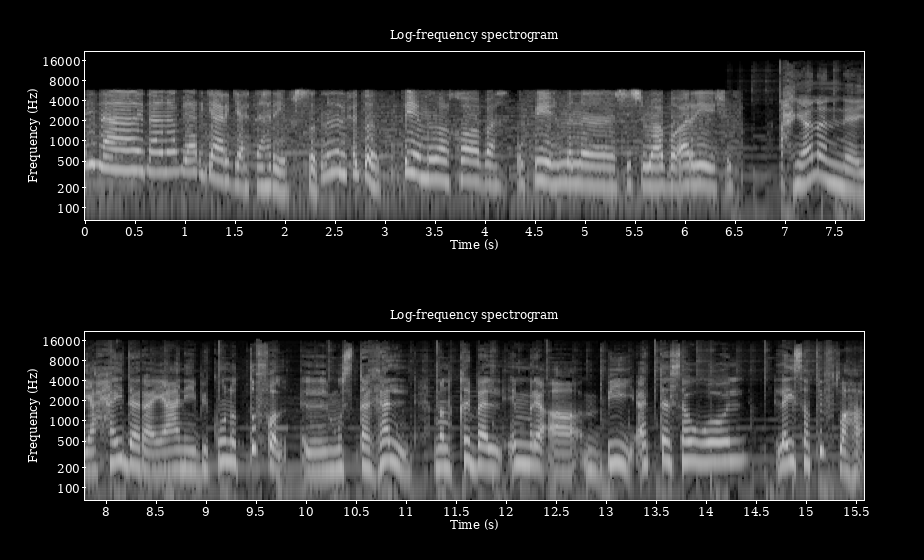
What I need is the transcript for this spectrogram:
إذا إذا نبي أرجع أرجع تهريب الصدق. من الحدود. فيه من الخوبة وفيه من شو اسمه أبو أريش. أحيانا يا حيدرة يعني بيكون الطفل المستغل من قبل امرأة بالتسول ليس طفلها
